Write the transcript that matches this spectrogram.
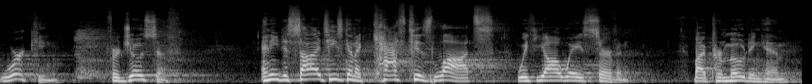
working for Joseph. And he decides he's going to cast his lots with Yahweh's servant by promoting him,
